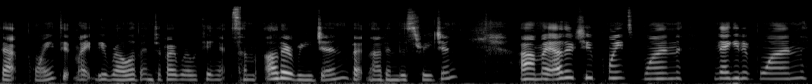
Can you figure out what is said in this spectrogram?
that point. It might be relevant if I were looking at some other region, but not in this region. Uh, my other two points, 1, negative 1,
